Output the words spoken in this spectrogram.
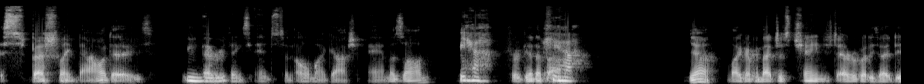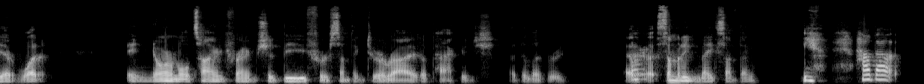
especially nowadays. Mhm. Everything's instant. Oh my gosh, Amazon, Yeah. forget about Yeah. it. Yeah, like I mean, that just changed everybody's idea of what a normal time frame should be for something to arrive, a package, a delivery, uh, somebody to make something. Yeah. How about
